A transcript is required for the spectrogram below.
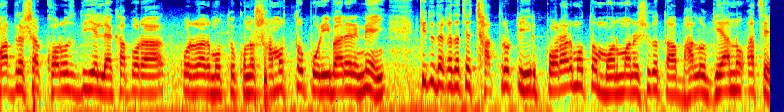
মাদ্রাসা খরচ দিয়ে লেখাপড়া করার মতো কোনো সামর্থ্য পরিবারের নেই কিন্তু দেখা যাচ্ছে ছাত্রটির পড়ার মতো মন মানসিকতা ভালো জ্ঞানও আছে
